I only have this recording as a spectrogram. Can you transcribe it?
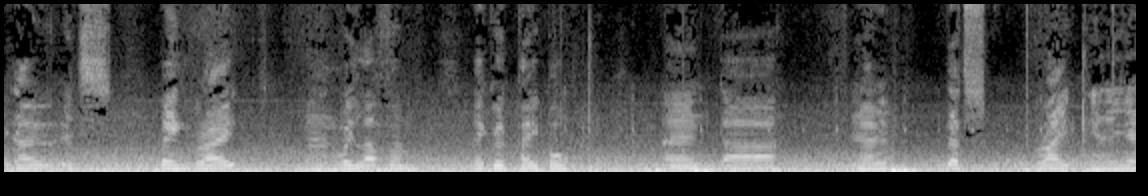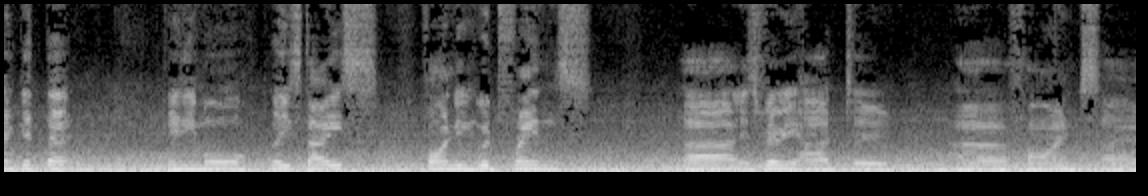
you know it's been great, and we love them. They're good people, and uh, you know that's great. You know you don't get that anymore these days. Finding good friends uh, is very hard to uh, find. So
